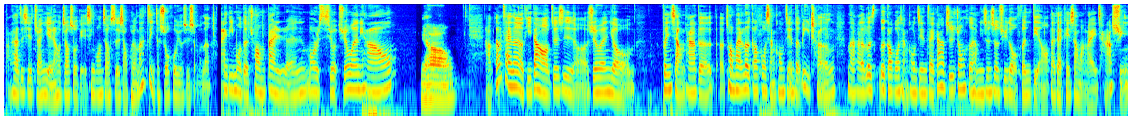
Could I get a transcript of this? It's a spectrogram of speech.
把他的这些专业，然后教授给星光教室的小朋友，那自己的收获又是什么呢？爱迪莫的创办人 Morris 学学文，你好，你好，好，刚才呢有提到，就是呃，学文有。分享他的呃创办乐高共享空间的历程。那他的乐乐高共享空间在大直中和和民生社区都有分店哦，大家可以上网来查询。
